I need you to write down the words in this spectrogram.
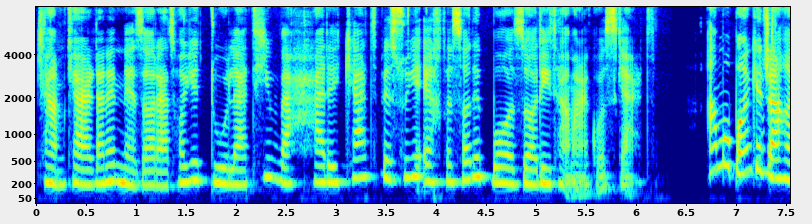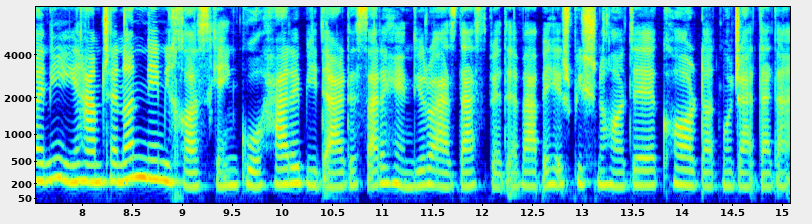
کم کردن نظارت های دولتی و حرکت به سوی اقتصاد بازاری تمرکز کرد. اما بانک جهانی همچنان نمی‌خواست که این گوهر بی سر هندی رو از دست بده و بهش پیشنهاد کار داد مجددا.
